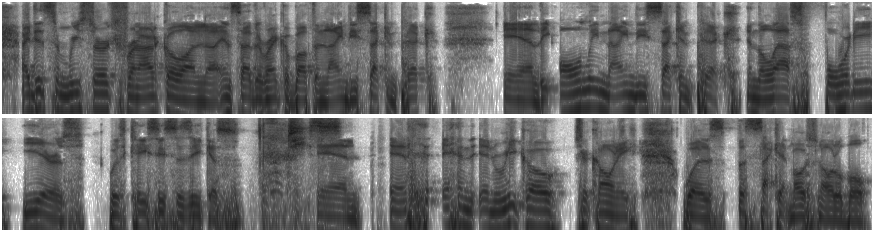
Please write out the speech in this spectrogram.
I did some research for an article on uh, Inside the Rink about the 92nd pick, and the only 92nd pick in the last 40 years was Casey Cizikas. And and and Enrico Ciccone was the second most notable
